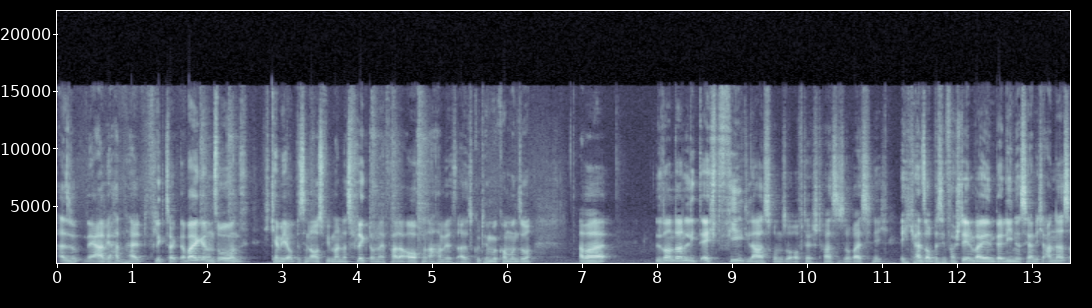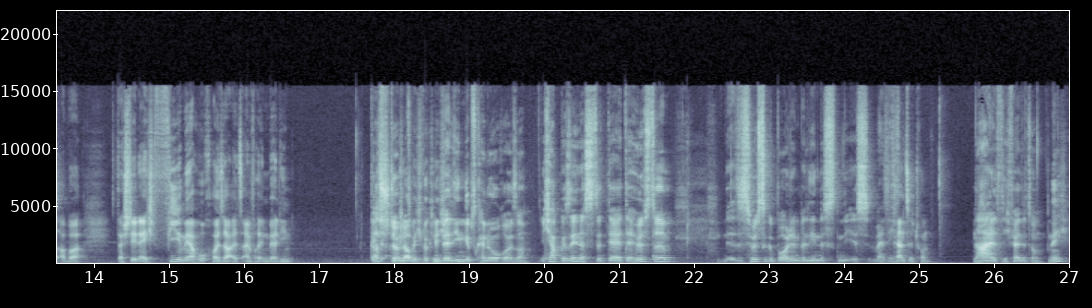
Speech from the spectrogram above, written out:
also, naja, wir hatten halt Flickzeug dabei und so. Und ich kenne mich auch ein bisschen aus, wie man das flickt. Und mein Vater auch. Und da haben wir das alles gut hinbekommen und so. Aber London liegt echt viel Glas rum, so auf der Straße, so weiß ich nicht. Ich kann es auch ein bisschen verstehen, weil in Berlin ist ja nicht anders. Aber da stehen echt viel mehr Hochhäuser als einfach in Berlin. Das Ich- stimmt. glaub ich wirklich. In Berlin gibt es keine Hochhäuser. Ich habe gesehen, dass der, der höchste, das höchste Gebäude in Berlin ist, ist weiß nicht. Fernsehturm. Nein, ist nicht Fernsehturm. Nicht?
